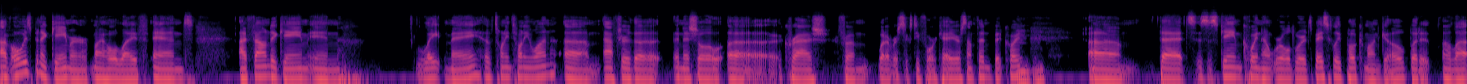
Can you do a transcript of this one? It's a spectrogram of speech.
I've always been a gamer my whole life, and I found a game in late May of 2021, um, after the initial uh, crash from whatever 64k or something Bitcoin. Mhm. Um, that is this game Coin Hunt World where it's basically Pokemon Go, but it allow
